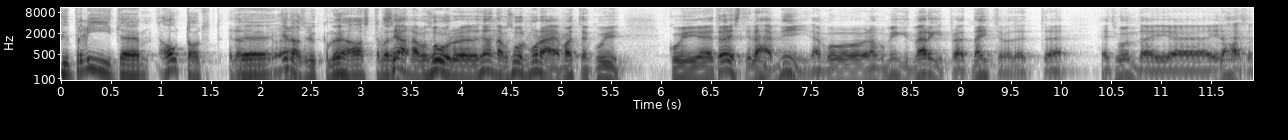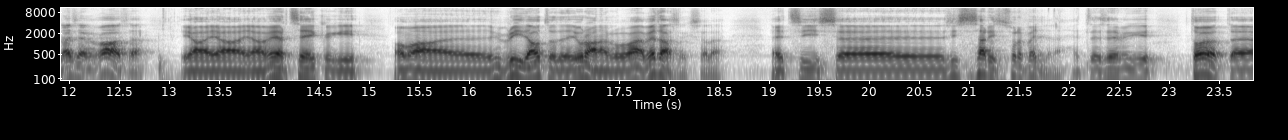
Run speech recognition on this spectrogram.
hübriidautod edasi lükkama ühe aasta võrra. see on nagu suur, see on nagu suur mure ja ma ütlen, kui kui tõesti läheb nii, nagu, nagu mingid märgid praegu näitavad, et, et Hyundai äh, ei lähe selle asjaga kaasa ja, ja, ja WRC ikkagi oma äh, hübriidautode jura nagu ajab edasi, eks ole. et siis, äh, siis see sari siis sureb välja, noh, et see mingi Toyota ja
